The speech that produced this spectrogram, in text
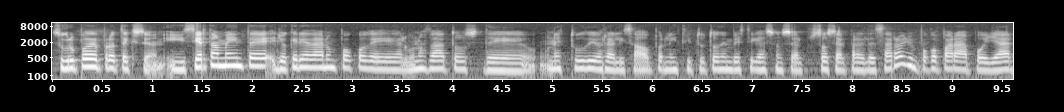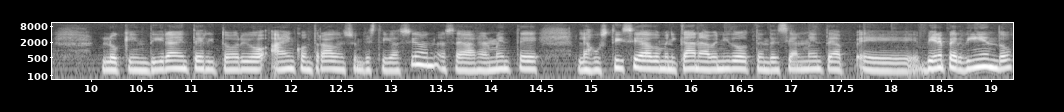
su grupo de protección. Y ciertamente yo quería dar un poco de algunos datos de un estudio realizado por el Instituto de Investigación Social para el Desarrollo, un poco para apoyar lo que Indira en territorio ha encontrado en su investigación. O sea, realmente la justicia dominicana ha venido tendencialmente, a, eh, viene perdiendo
